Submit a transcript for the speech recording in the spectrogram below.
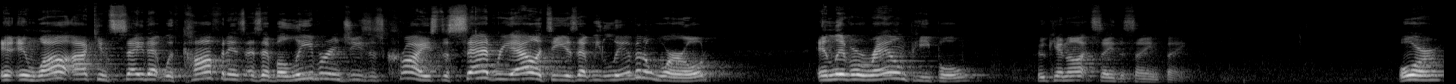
And while I can say that with confidence as a believer in Jesus Christ, the sad reality is that we live in a world and live around people who cannot say the same thing. Or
